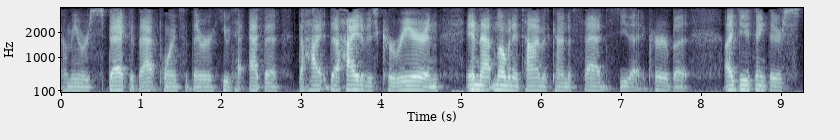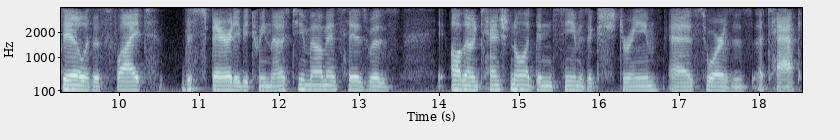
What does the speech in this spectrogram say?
I mean respect at that point. So they were he was at the the height the height of his career, and in that moment in time, it's kind of sad to see that occur. But I do think there still was a slight disparity between those two moments. His was although intentional, it didn't seem as extreme as Suarez's attack.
